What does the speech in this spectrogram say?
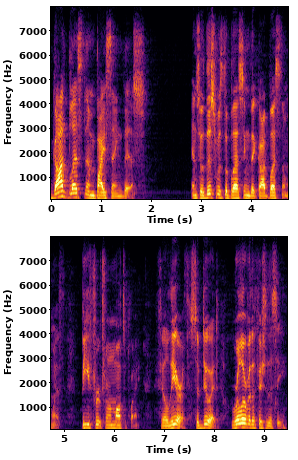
God blessed them by saying this. And so this was the blessing that God blessed them with. Be fruitful and multiply. Fill the earth, subdue it, rule over the fish of the sea,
